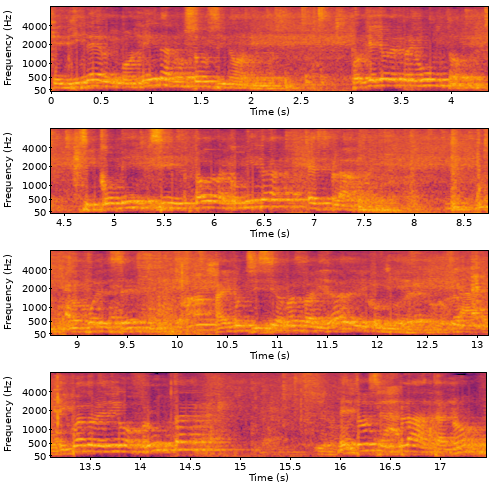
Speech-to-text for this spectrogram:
que dinero y moneda no son sinónimos. Porque yo le pregunto, si, comí, si toda la comida es plata, no puede ser. Hay muchísima más variedad de comida. Y cuando le digo fruta, entonces el plátano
